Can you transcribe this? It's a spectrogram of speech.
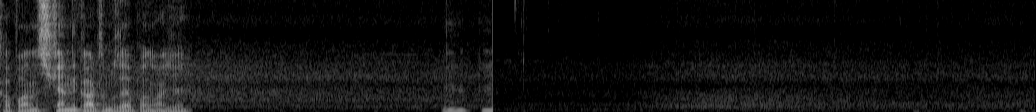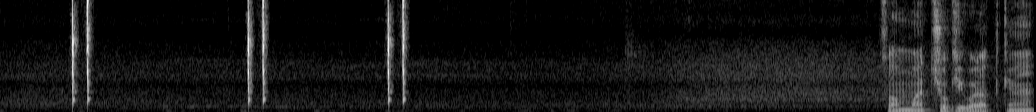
Kapanış kendi kartımıza yapalım hacı. Son maç çok iyi gol attık yine.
